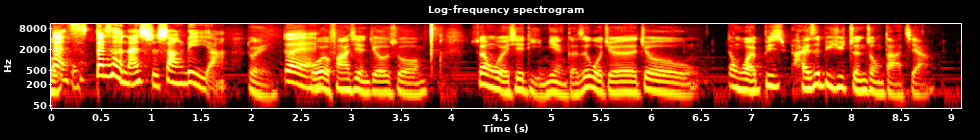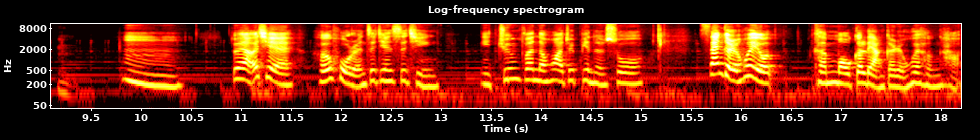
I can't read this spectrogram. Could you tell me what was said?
但是但是很难使上力呀、啊。对对，我有发现，就是说，虽然我有一些理念，可是我觉得就，但我还必须还是必须尊重大家。嗯嗯，对啊，而且合伙人这件事情，你均分的话，就变成说三个人会有可能某个两个人会很好，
